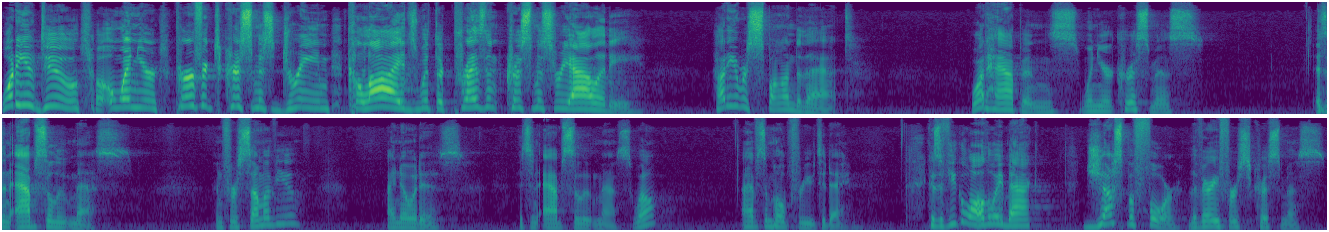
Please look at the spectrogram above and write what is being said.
What do you do uh, when your perfect Christmas dream collides with the present Christmas reality? How do you respond to that? What happens when your Christmas is an absolute mess? And for some of you, I know it is. It's an absolute mess. Well, I have some hope for you today. Because if you go all the way back just before the very first Christmas,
